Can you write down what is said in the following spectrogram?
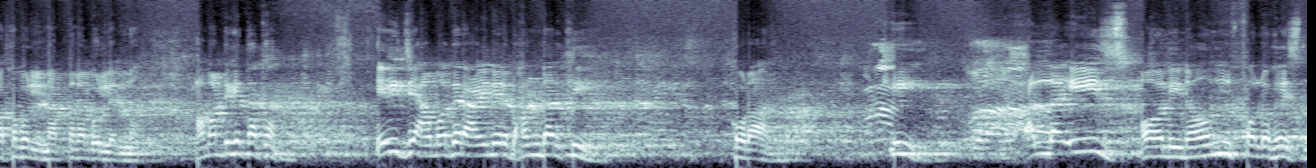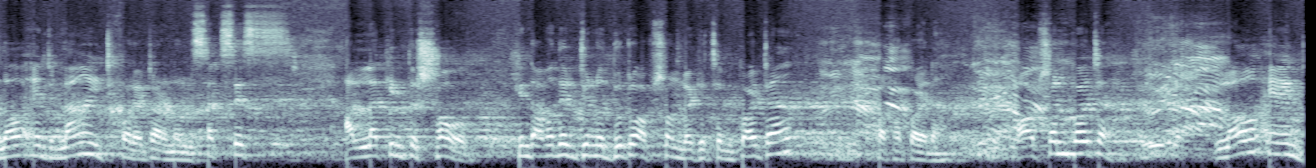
কথা বললেন আপনারা বললেন না। আমার দিকে তাকান। এই যে আমাদের আইনের ভান্ডার কি? কোরআন। কি? Allah is all in all follow his law and light for eternal success আল্লাহ কিন্তু সব, কিন্তু আমাদের জন্য দুটো অপশন রেখেছেন। কয়টা? কথা কয় না। অপশন কয়টা? Law and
